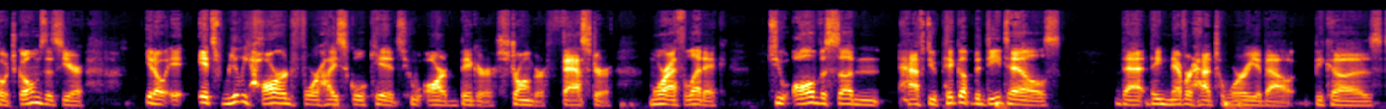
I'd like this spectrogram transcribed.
Coach Gomes this year. You know, it, it's really hard for high school kids who are bigger, stronger, faster, more athletic to all of a sudden have to pick up the details that they never had to worry about because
